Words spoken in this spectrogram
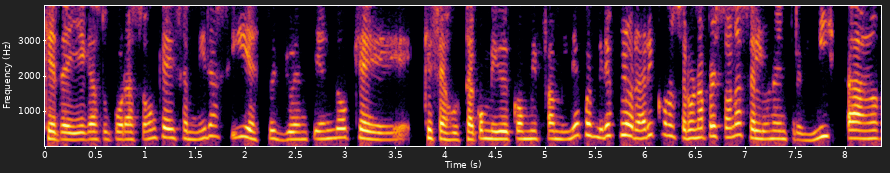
que te llega a tu corazón, que dices, mira, sí, esto yo entiendo que, que se ajusta conmigo y con mi familia, pues mira, explorar y conocer a una persona, hacerle una entrevista,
